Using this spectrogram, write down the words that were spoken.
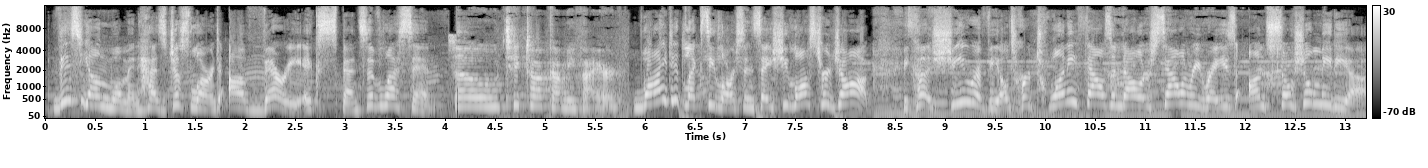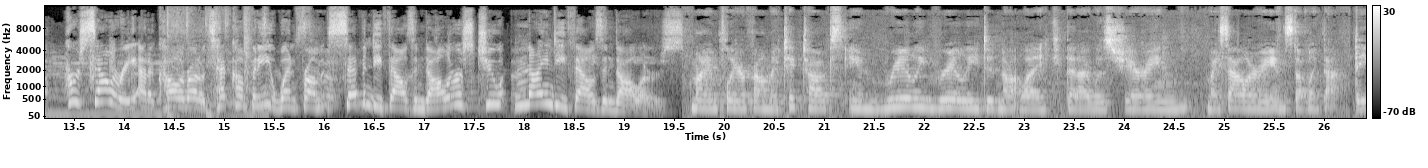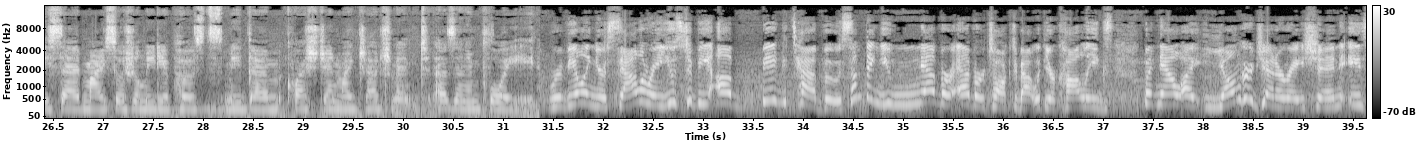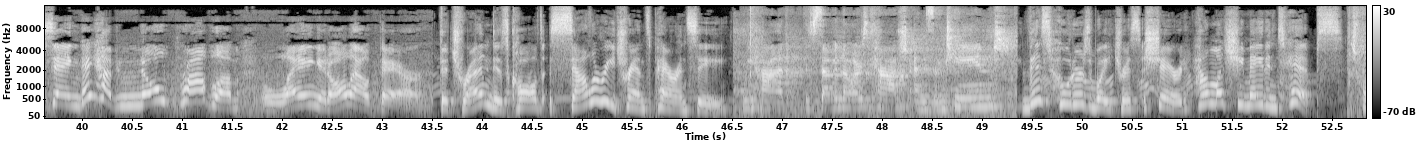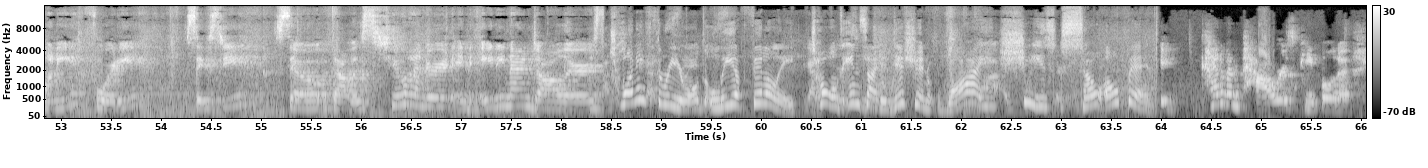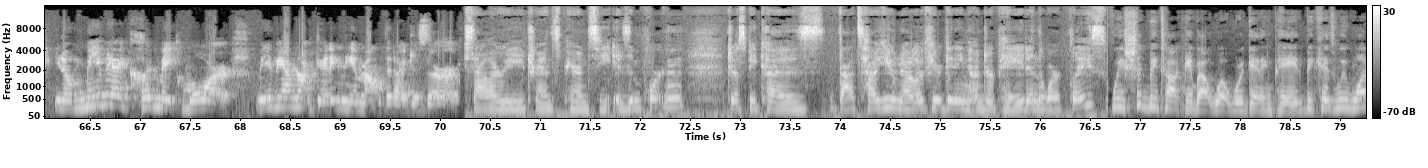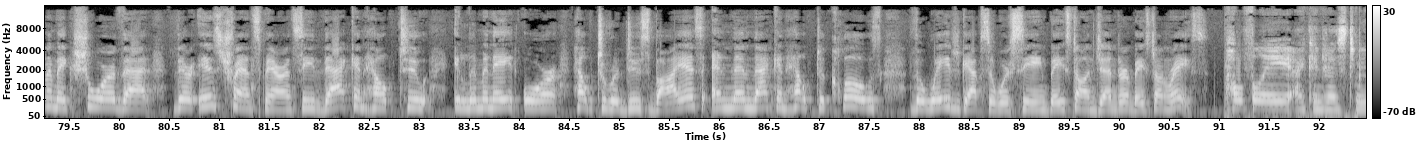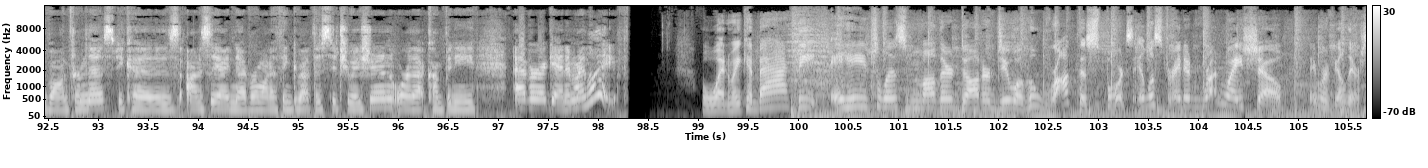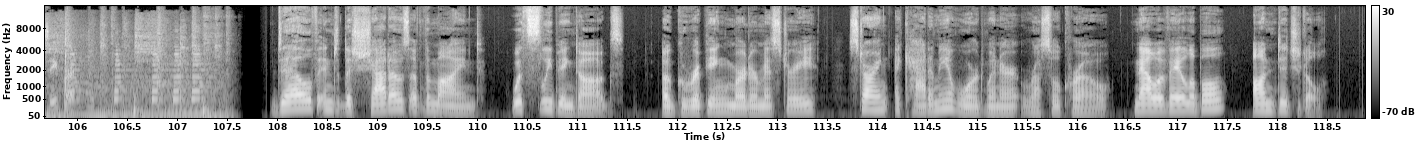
This young woman has just learned a very expensive lesson. So, TikTok got me fired. Why did Lexi Larson say she lost her job? Because she revealed her $20,000 salary raise on social media. Her salary at a Colorado tech company went from $70,000 to $90,000. My employer found my TikToks and really, really did not like that I was sharing my salary and stuff like that. They said my social media posts made them question my judgment as an employee. Revealing your salary used to be a big taboo, something you never ever talked about with your colleagues. But now a younger generation is saying they have no problem laying it all out there. The trend is called salary transparency. We had $7 cash and some change. This Hooters waitress shared how much she made in tips 20, 40, 60. So that was $289. 23 year old Leah Finley told Inside Edition why she's so open. It kind of empowers people to, you know, maybe I could make more. Maybe I'm not getting the amount that I deserve. Salary transparency is important just because that's how you know if you're getting underpaid in the workplace. We should be talking about what we're getting paid because we want to make sure that there is transparency that can help to eliminate or help to reduce bias, and then that can help to close the wage gaps that we're seeing based on gender and based on race. Hopefully, I can just move on from this because honestly, I never want to think about this situation or that company ever again in my life. When we come back, the ageless mother daughter duo who rocked the Sports Illustrated runway show. They reveal their secret. Delve into the shadows of the mind with Sleeping Dogs, a gripping murder mystery starring Academy Award winner Russell Crowe. Now available on digital.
